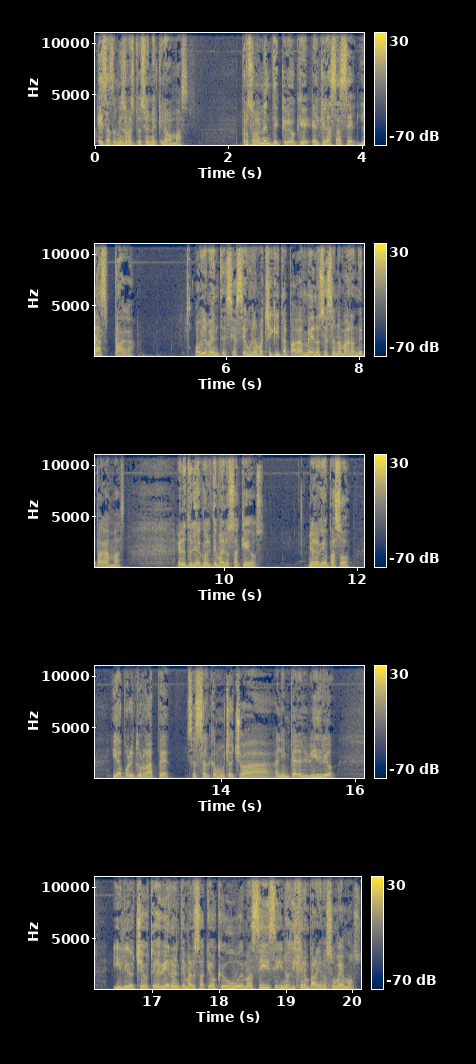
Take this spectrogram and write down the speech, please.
esas también son las situaciones que no van más. Personalmente creo que el que las hace, las paga. Obviamente, si haces una más chiquita, pagas menos, si haces una más grande, pagas más. El otro día con el tema de los saqueos. Mira lo que me pasó. Iba por Iturraspe, se acerca un muchacho a, limpiar el vidrio y le digo, che, ¿ustedes vieron el tema de los saqueos que hubo? Y demás, sí, sí, y nos dijeron para que nos sumemos.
